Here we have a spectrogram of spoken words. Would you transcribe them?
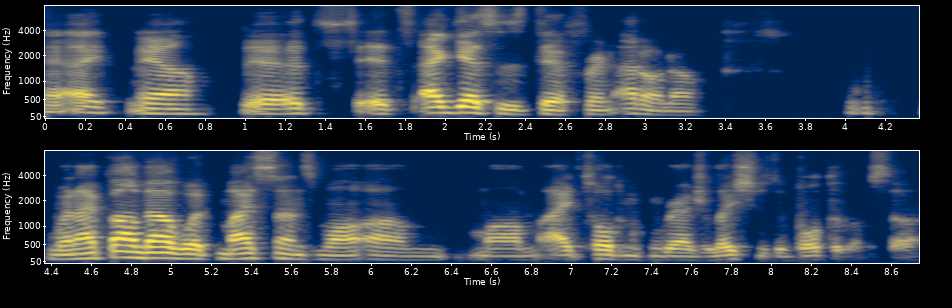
I yeah, yeah, it's it's I guess it's different. I don't know. When I found out what my son's mom, um, mom, I told him congratulations to both of them. So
